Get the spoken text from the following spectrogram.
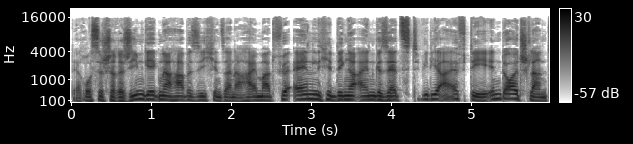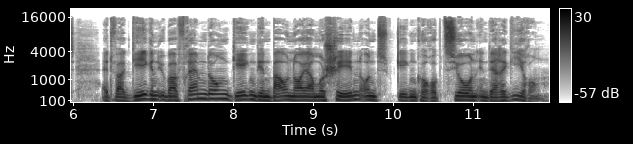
Der russische Regimegegner habe sich in seiner Heimat für ähnliche Dinge eingesetzt wie die AfD in Deutschland, etwa gegen Überfremdung, gegen den Bau neuer Moscheen und gegen Korruption in der Regierung.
